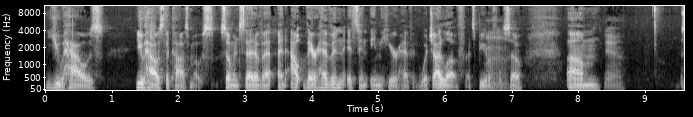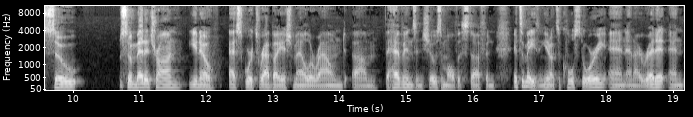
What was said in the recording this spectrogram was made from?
you house you house the cosmos so instead of a, an out there heaven it's an in here heaven which i love that's beautiful mm. so um yeah so so Metatron, you know, escorts Rabbi Ishmael around um, the heavens and shows him all this stuff, and it's amazing. You know, it's a cool story, and and I read it, and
